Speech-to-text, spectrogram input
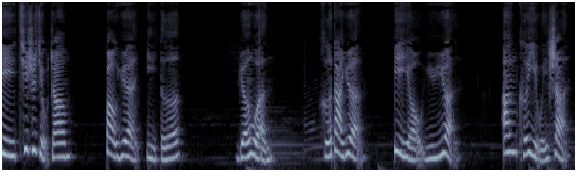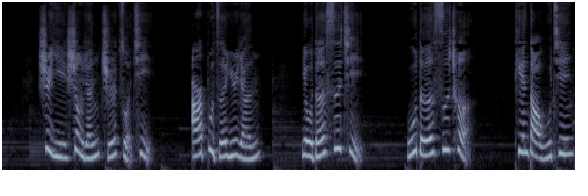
第七十九章，抱怨以德。原文：何大怨，必有余怨。安可以为善？是以圣人执左气，而不责于人。有德思弃，无德思彻。天道无亲，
